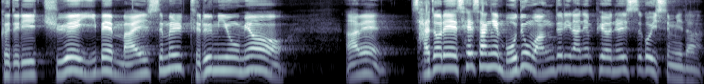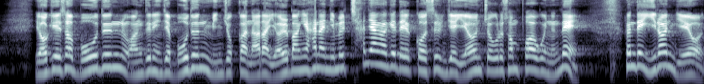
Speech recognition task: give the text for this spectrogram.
그들이 주의 입의 말씀을 들음이오며 아멘. 4절에 세상의 모든 왕들이라는 표현을 쓰고 있습니다. 여기에서 모든 왕들이 이제 모든 민족과 나라 열방이 하나님을 찬양하게 될 것을 이제 예언적으로 선포하고 있는데 그런데 이런 예언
